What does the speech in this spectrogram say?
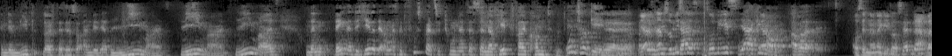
in dem Lied läuft das ja so an, wir werden niemals, niemals, niemals und dann denkt natürlich jeder, der irgendwas mit Fußball zu tun hat, dass dann auf jeden Fall kommt, untergehen. Ja, ja. Ja, das dann so wie es so wie es ist. Ja, genau, aber Auseinandergehen. Das Na, aber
